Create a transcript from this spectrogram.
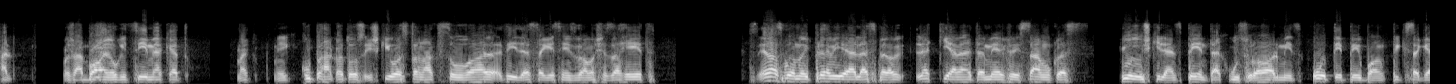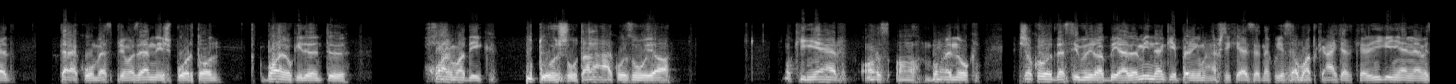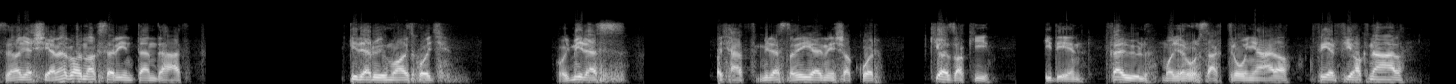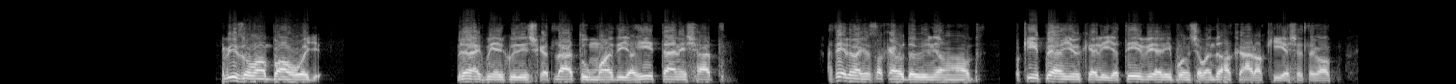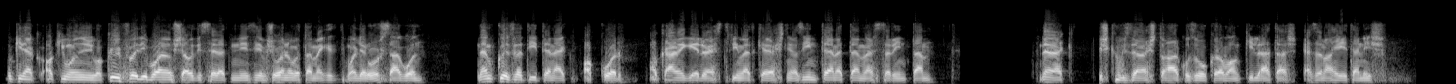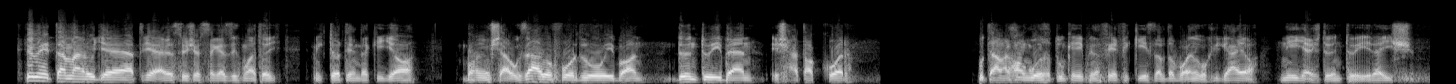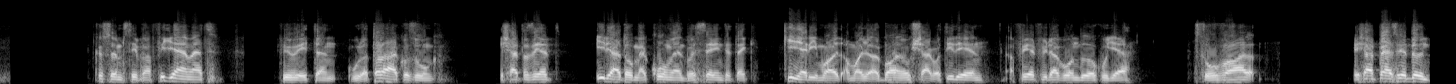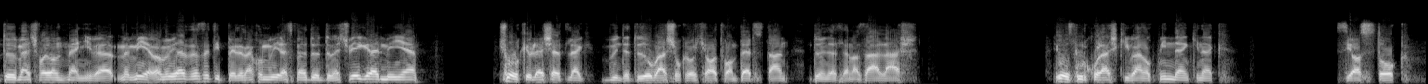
hát most már bajnoki címeket meg még kupákat is kiosztanak, szóval így lesz egészen izgalmas ez a hét. Én azt mondom, hogy Premier lesz, mert a legkiemeltebb mérkőzés számunkra lesz július 9 péntek 20 óra 30 OTP Bank Pixeged Telekom Veszprém az m Sporton bajnoki döntő harmadik utolsó találkozója. Aki nyer, az a bajnok, és akkor ott lesz újra a BL-ben. Mindenképpen még a másik helyzetnek, a szabad kártyát kell igényelni, ez nagy esélye megadnak szerintem, de hát kiderül majd, hogy, hogy mi lesz, vagy hát mi lesz a végelmény, és akkor ki az, aki idén felül Magyarország trónjára a férfiaknál. Bízom abban, hogy remek mérkőzéseket látunk majd így a héten, és hát, hát érdemes a szakára odaülni a, a képernyők elé, így a tévé elé pontosabban, de akár aki esetleg a akinek, aki mondjuk a külföldi bajnokságot is szeretné nézni, és olyanokat, amelyeket itt Magyarországon nem közvetítenek, akkor akár még érdemes streamet keresni az interneten, mert szerintem remek és küzdelmes találkozókra van kilátás ezen a héten is. Jövő héten már ugye, hát ugye először is összegezzük majd, hogy mik történtek így a bajnokságok zárófordulóiban, döntőiben, és hát akkor utána már hangolhatunk egyébként a férfi kézlabda bajnokok ligája négyes döntőjére is. Köszönöm szépen a figyelmet, jövő héten újra találkozunk, és hát azért írjátok meg kommentben, hogy szerintetek kinyeri majd a magyar bajnokságot idén, a férfira gondolok ugye, szóval, és hát persze, hogy a döntő meccs vajon mennyivel, milyen, hát ez egy tippelje meg, hogy mi lesz a döntő meccs végeredménye, sor kerül esetleg büntető dobásokra, hogy 60 perc után döntetlen az állás. Jó szurkolást kívánok mindenkinek, sziasztok!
